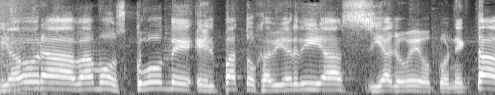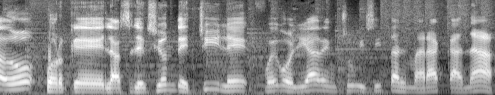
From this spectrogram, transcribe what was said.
Y ahora vamos con eh, el pato Javier Díaz, ya lo veo conectado, porque la selección de Chile fue goleada en su visita al Maracaná.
